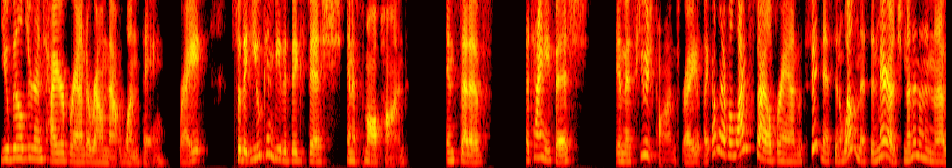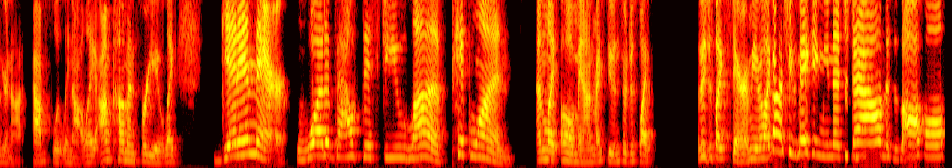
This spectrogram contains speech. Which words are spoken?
You build your entire brand around that one thing right? So that you can be the big fish in a small pond instead of a tiny fish in this huge pond right? Like i'm gonna have a lifestyle brand with fitness and wellness and marriage. No no no no no you're not. Absolutely not. Like i'm coming for you. Like get in there. What about this do you love? Pick one. And like oh man my students are just like they just like stare at me. They're like oh she's making me niche down. This is awful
